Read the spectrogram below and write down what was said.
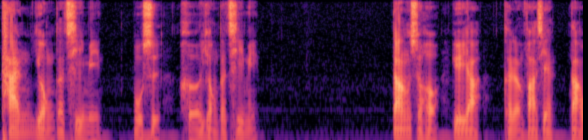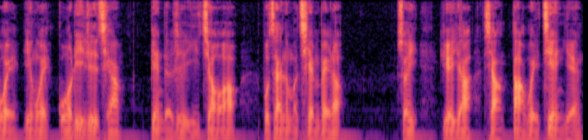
堪用的器皿，不是合用的器皿。当时候，约押可能发现。大卫因为国力日强，变得日益骄傲，不再那么谦卑了。所以约押向大卫谏言。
